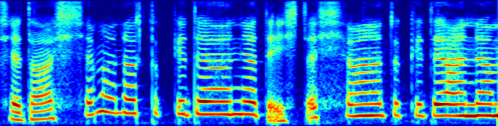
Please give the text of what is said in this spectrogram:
seda asja ma natuke tean ja teist asja ma natuke tean ja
